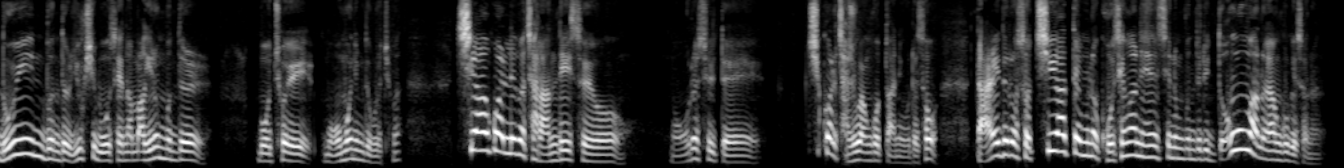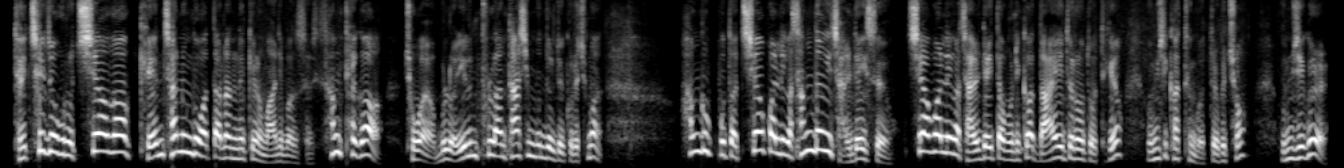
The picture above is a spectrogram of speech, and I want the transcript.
노인분들 65세나 막 이런 분들 뭐 저희 뭐 어머님도 그렇지만 치아 관리가 잘 안 돼 있어요. 뭐 어렸을 때 치과를 자주 간 것도 아니고 그래서 나이 들어서 치아 때문에 고생하시는 분들이 너무 많아요 한국에서는. 대체적으로 치아가 괜찮은 것 같다는 느낌을 많이 받았어요. 상태가 좋아요. 물론 임플란트 하신 분들도 그렇지만 한국보다 치아 관리가 상당히 잘 돼 있어요. 치아 관리가 잘 돼 있다 보니까 나이 들어도 어떻게 해요? 음식 같은 것들 그렇죠 음식을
